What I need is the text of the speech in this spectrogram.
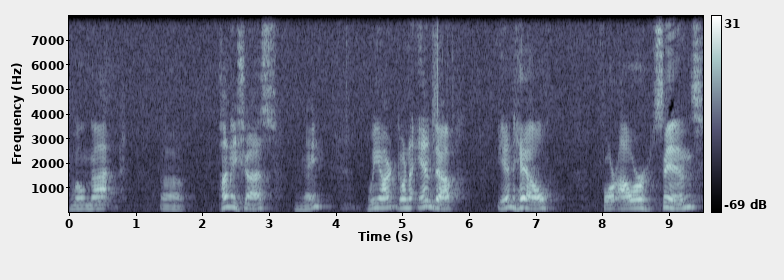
will not uh, punish us. Okay? We aren't going to end up in hell for our sins.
